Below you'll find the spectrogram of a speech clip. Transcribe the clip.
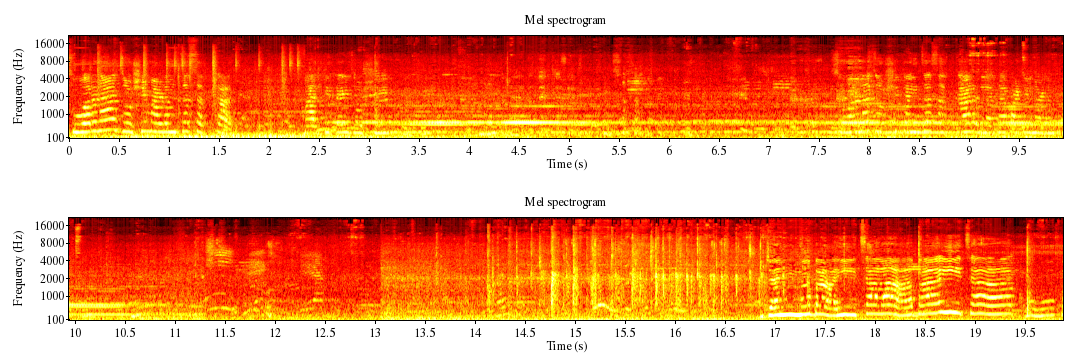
सुवर्णा जोशी मॅडमचा सत्कार. मालतीताई जोशी सुवर्णा जोशीताईंचा सत्कार लता पाटील मॅडम करतात. जन्म बाईचा बाईचा खूप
